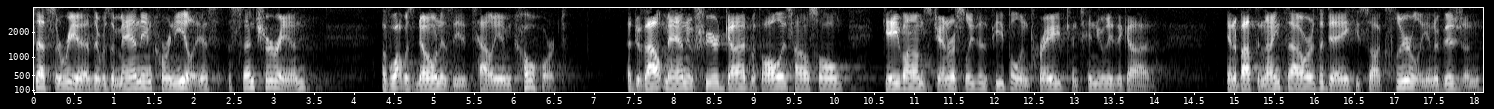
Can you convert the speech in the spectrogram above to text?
Caesarea, there was a man named Cornelius, a centurion of what was known as the Italian cohort, a devout man who feared God with all his household gave alms generously to the people, and prayed continually to God. And about the ninth hour of the day, he saw clearly in a vision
